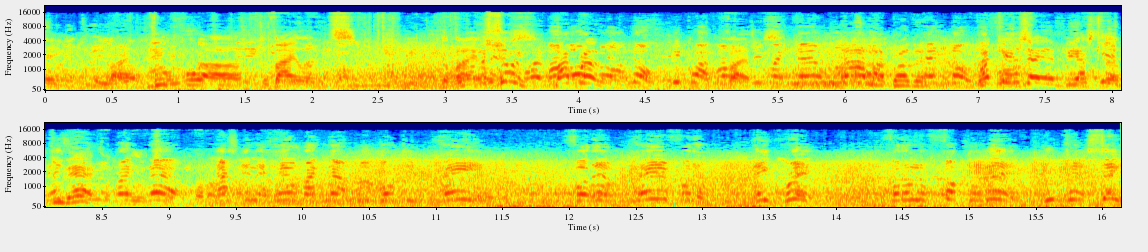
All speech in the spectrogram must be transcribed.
hey, Luke 14. uh, the violence. The I'm gonna violence. show you. Oh, My oh, brother. No, no, be quiet. My Violence. OG right now. Nah, my brother. Hey, no, I can't say it be. I can't do that. right now, that's in the hill right now. My OG paying for them, paying for them. They rent for them to fucking live. You can't say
